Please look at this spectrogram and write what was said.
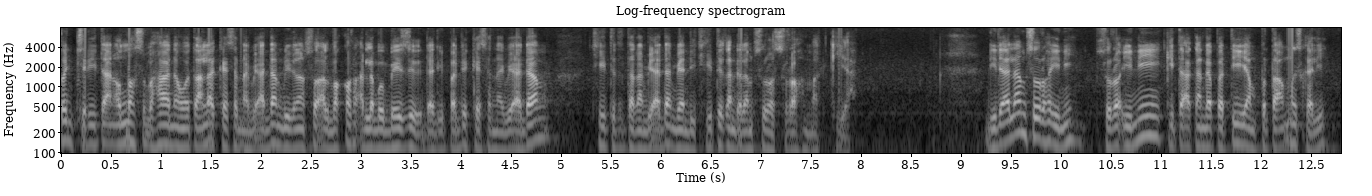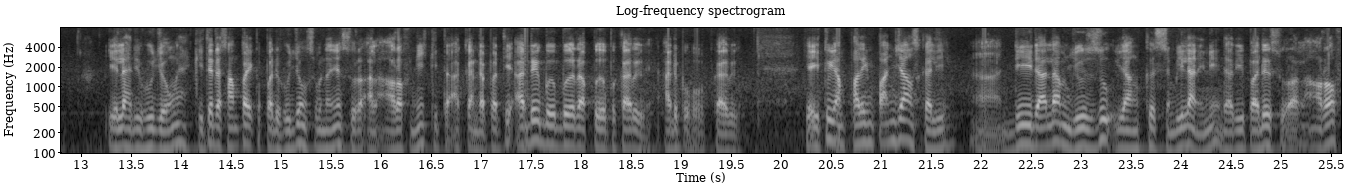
penceritaan Allah Subhanahu Wa Taala kisah Nabi Adam di dalam surah Al-Baqarah adalah berbeza daripada kisah Nabi Adam, cerita tentang Nabi Adam yang diceritakan dalam surah-surah Makkiyah. Di dalam surah ini, surah ini kita akan dapati yang pertama sekali ialah di hujung eh. Kita dah sampai kepada hujung sebenarnya surah Al-A'raf ni kita akan dapati ada beberapa perkara, ada beberapa perkara iaitu yang paling panjang sekali uh, di dalam juzuk yang ke-9 ini daripada surah Al-A'raf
